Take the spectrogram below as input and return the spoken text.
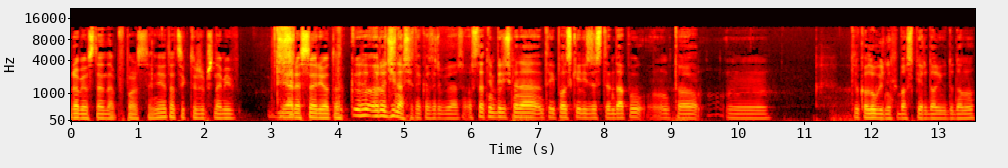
robią stand-up w Polsce, nie? Tacy, którzy przynajmniej w miarę serio to... Tak, e, Rodzina się taka zrobiła. Ostatnio byliśmy na tej polskiej lidze stand-upu, to mm, tylko Lublin chyba spierdolił do domu.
